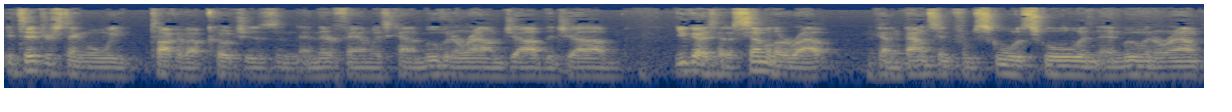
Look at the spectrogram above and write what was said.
It's interesting when we talk about coaches and, and, their families kind of moving around job to job. You guys had a similar route, kind of bouncing from school to school and, and moving around.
